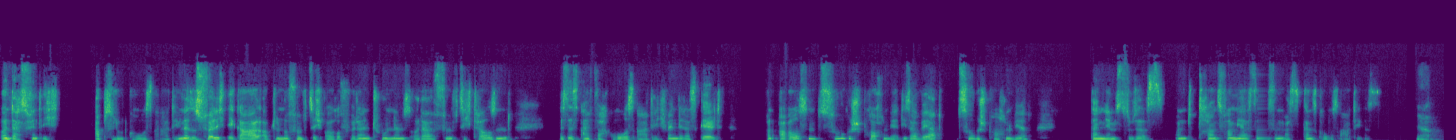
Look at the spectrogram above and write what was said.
Und das finde ich absolut großartig. Und es ist völlig egal, ob du nur 50 Euro für dein Tun nimmst oder 50.000. Es ist einfach großartig, wenn dir das Geld von außen zugesprochen wird, dieser Wert zugesprochen wird, dann nimmst du das und transformierst es in was ganz Großartiges. Ja.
